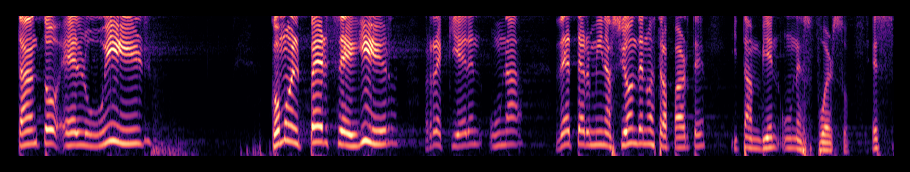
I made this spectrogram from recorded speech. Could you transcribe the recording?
Tanto el huir como el perseguir requieren una determinación de nuestra parte y también un esfuerzo. Es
